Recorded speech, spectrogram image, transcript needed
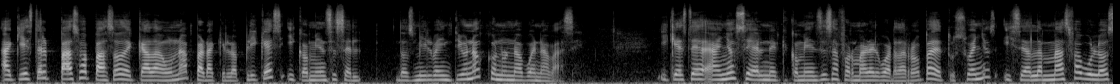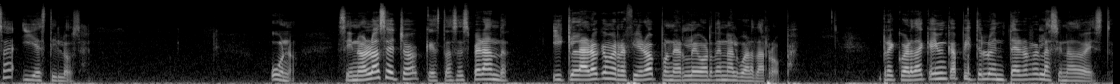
Aquí está el paso a paso de cada una para que lo apliques y comiences el 2021 con una buena base. Y que este año sea en el que comiences a formar el guardarropa de tus sueños y seas la más fabulosa y estilosa. 1. Si no lo has hecho, ¿qué estás esperando? Y claro que me refiero a ponerle orden al guardarropa. Recuerda que hay un capítulo entero relacionado a esto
